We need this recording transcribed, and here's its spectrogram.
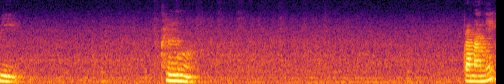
บีบคลึงประมาณนี้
